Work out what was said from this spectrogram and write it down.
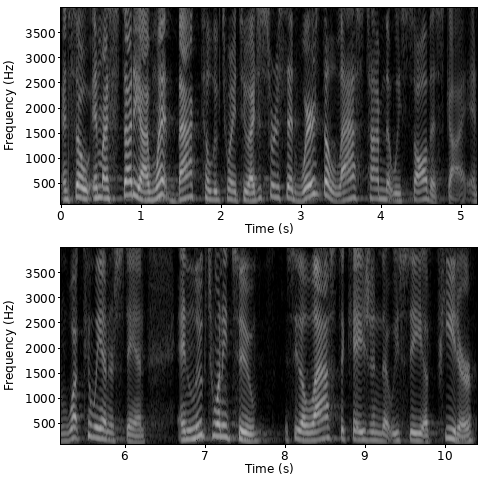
And so in my study, I went back to Luke 22. I just sort of said, where's the last time that we saw this guy? And what can we understand? In Luke 22, you see the last occasion that we see of Peter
